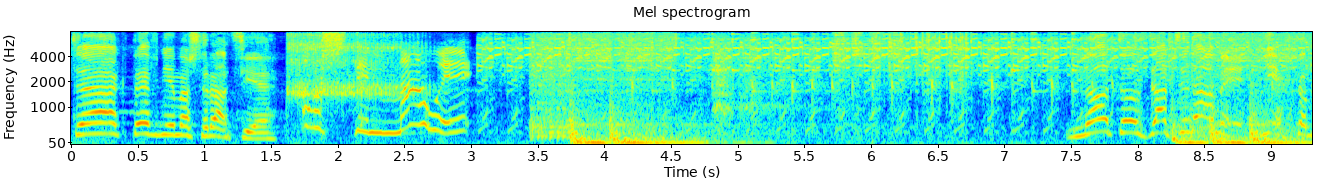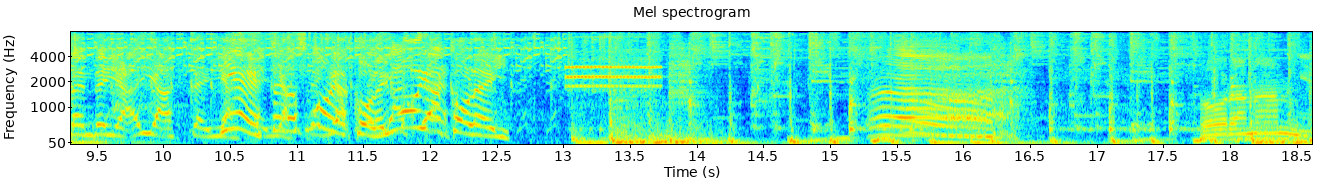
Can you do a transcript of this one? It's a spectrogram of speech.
Tak, pewnie masz rację. Oż ty mały! No to zaczynamy! Niech to będę ja, ja chcę, ja Nie, chcę, ja teraz chcę, moja ja chcę, kolej, ja moja chcę. kolej! Pora na mnie.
